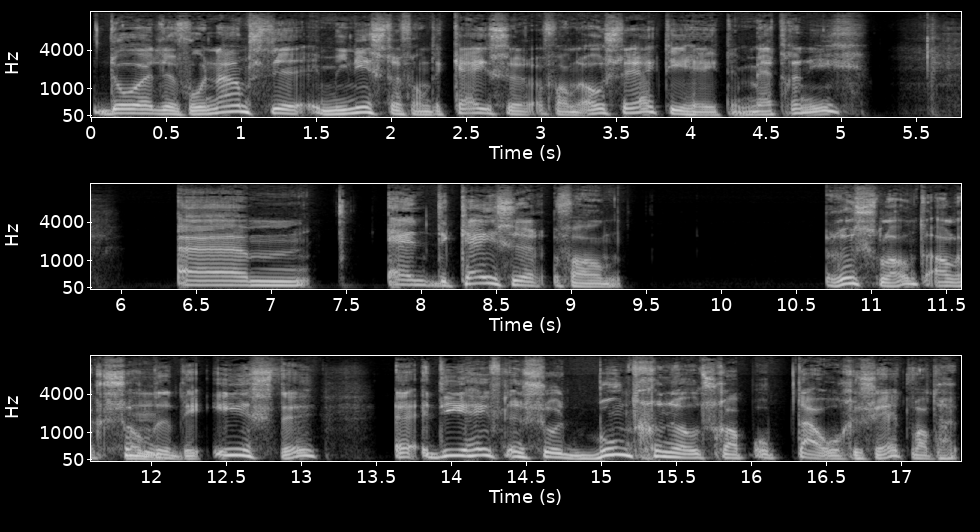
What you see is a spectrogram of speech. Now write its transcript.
door de voornaamste minister van de keizer van Oostenrijk, die heette Metternich. Ehm, en de keizer van Rusland, Alexander I, eh, die heeft een soort bondgenootschap op touw gezet, wat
